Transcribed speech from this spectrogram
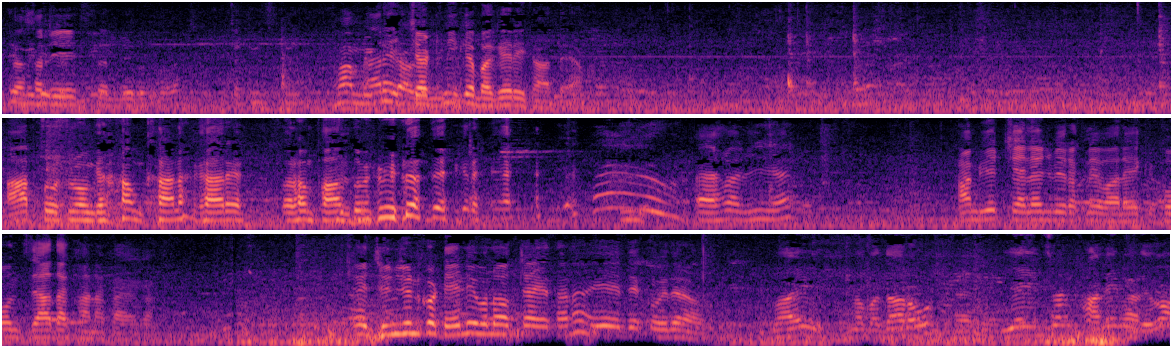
सर दो हाँ अरे चटनी के बगैर ही खाते हैं हम आप सोच लोगे हम खाना खा रहे हैं और हम फालतू में वीडियो देख रहे हैं। ऐसा नहीं है। हम ये चैलेंज भी रखने वाले हैं कि कौन ज़्यादा खाना खाएगा। ये जिन जिन को डेली व्लॉग चाहिए था ना? ये देखो इधर आओ। भाई मैं बता रहा हूँ ये इंसान खाने नहीं देगा।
